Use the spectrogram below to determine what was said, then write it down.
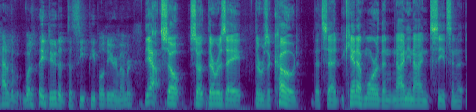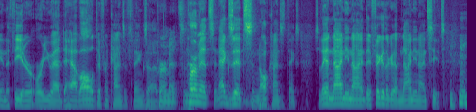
how do the, what do they do to, to seat people? Do you remember? Yeah. So so there was a there was a code that said you can't have more than 99 seats in a in a theater, or you had to have all different kinds of things. Uh, Permits and permits and exits and all kinds of things. So they had 99. They figured they're gonna have 99 seats. they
